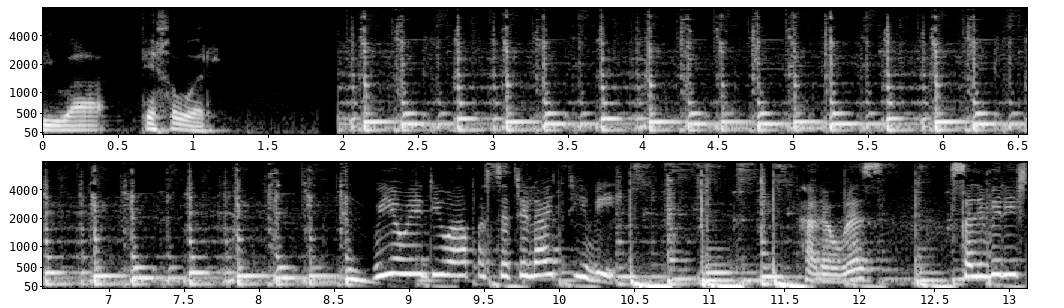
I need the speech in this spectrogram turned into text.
ډیوه پېښور. ویوې ډیوه په سټلایټ ټي وي هر ورځ سلویریش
